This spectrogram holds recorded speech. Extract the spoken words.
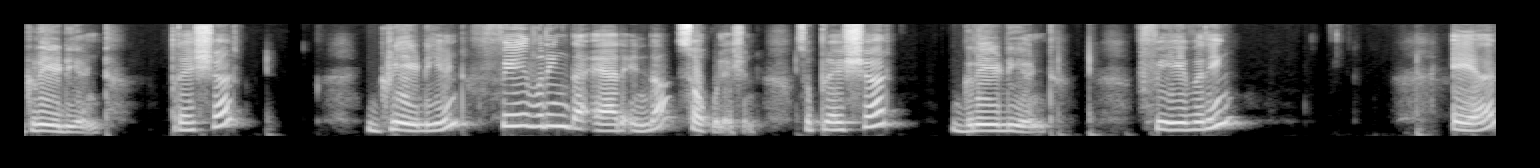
gradient. Pressure gradient favoring the air in the circulation. So, pressure gradient favoring air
